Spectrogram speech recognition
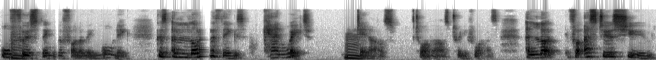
or mm. first thing the following morning. Because a lot of things can wait mm. 10 hours, 12 hours, 24 hours. A lot for us to assume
